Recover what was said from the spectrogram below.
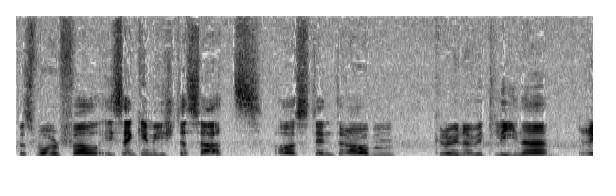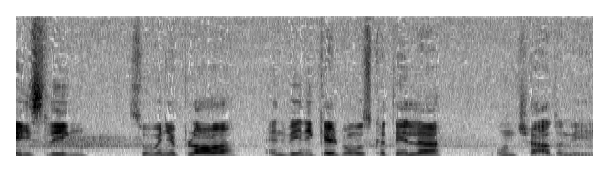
Das Wolferl ist ein gemischter Satz aus den Trauben Grüner Wittliner, Riesling, Sauvignon Blanc, ein wenig gelber Muscatella und Chardonnay.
